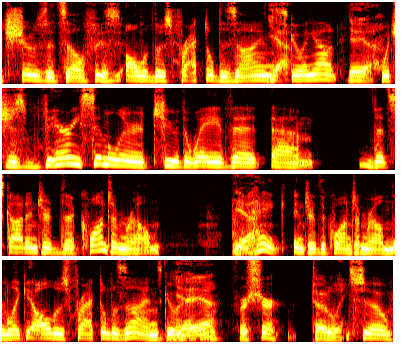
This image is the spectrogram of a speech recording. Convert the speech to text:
shows itself is all of those fractal designs Yeah. going out. Yeah, yeah. which is very similar to the way that um, that Scott entered the quantum realm. Yeah. and Hank entered the quantum realm. Like all those fractal designs going. Yeah, through. yeah, for sure. Totally. So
